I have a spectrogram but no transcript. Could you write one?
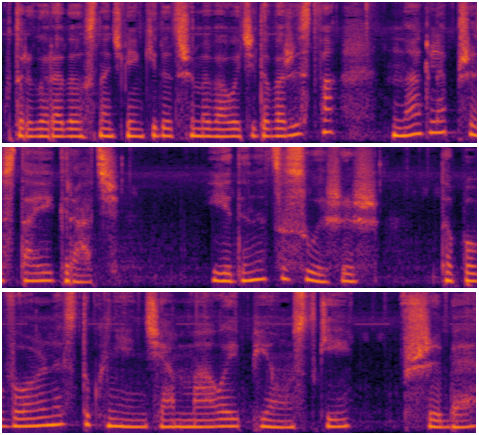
którego radosne dźwięki dotrzymywały ci towarzystwa, nagle przestaje grać. Jedyne co słyszysz, to powolne stuknięcia małej piąstki w szybę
